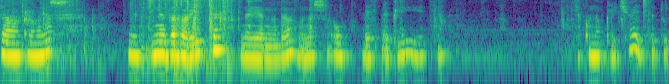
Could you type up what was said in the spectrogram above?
Так, а вона ж не, загориться, навірно, да? Вона ж о, десь приклеюється. Як вона включається тут?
